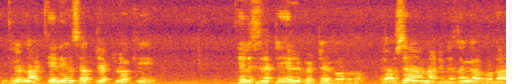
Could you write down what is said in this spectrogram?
ఎందుకంటే నాకు తెలియని సబ్జెక్టులోకి తెలిసినట్టు ఏళ్ళు పెట్టేయకూడదు. వ్యవసాయం నాకు నిజంగా కూడా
